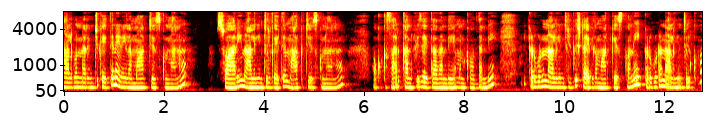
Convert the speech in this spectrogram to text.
నాలుగున్నర ఇంచుకి అయితే నేను ఇలా మార్క్ చేసుకున్నాను. సారీ నాలుగించులకైతే మార్క్ చేసుకున్నాను. ఒక్కొక్కసారి కన్ఫ్యూజ్ అవుతుందండి ఏమనుకోవద్దండి. ఇక్కడ కూడా నాలుగించులకి స్ట్రైట్గా మార్క్ వేసుకొని ఇక్కడ కూడా నాలుగించులకు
